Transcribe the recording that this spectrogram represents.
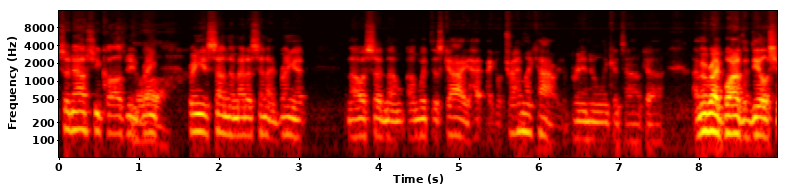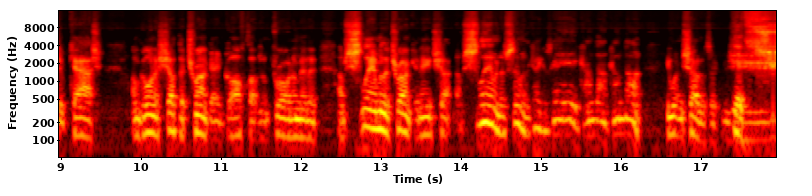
So now she calls me, bring Oh. bring your son the medicine. I bring it. And all of a sudden, I'm, I'm with this guy. I, I go, drive my car, a brand new Lincoln Town car. I remember I bought it at the dealership cash. I'm going to shut the trunk. I had golf clubs. I'm throwing them in it. I'm slamming the trunk. It ain't shut. I'm slamming, I'm slamming. The guy goes, hey, hey, calm down, calm down. He wouldn't shut it. It's like, Yes.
